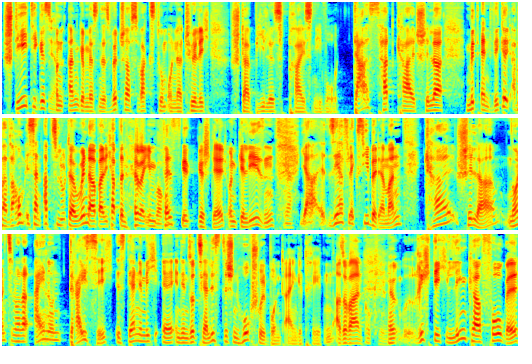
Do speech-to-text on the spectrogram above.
stetiges und angemessenes Wirtschaftswachstum und natürlich stabiles Preisniveau das hat Karl Schiller mitentwickelt. Aber warum ist er ein absoluter Winner? Weil ich habe dann bei ihm warum? festgestellt und gelesen, ja. ja. sehr flexibel der Mann. Karl Schiller, 1931 ja. ist der nämlich äh, in den Sozialistischen Hochschulbund eingetreten. Also war ein okay. äh, richtig linker Vogel.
